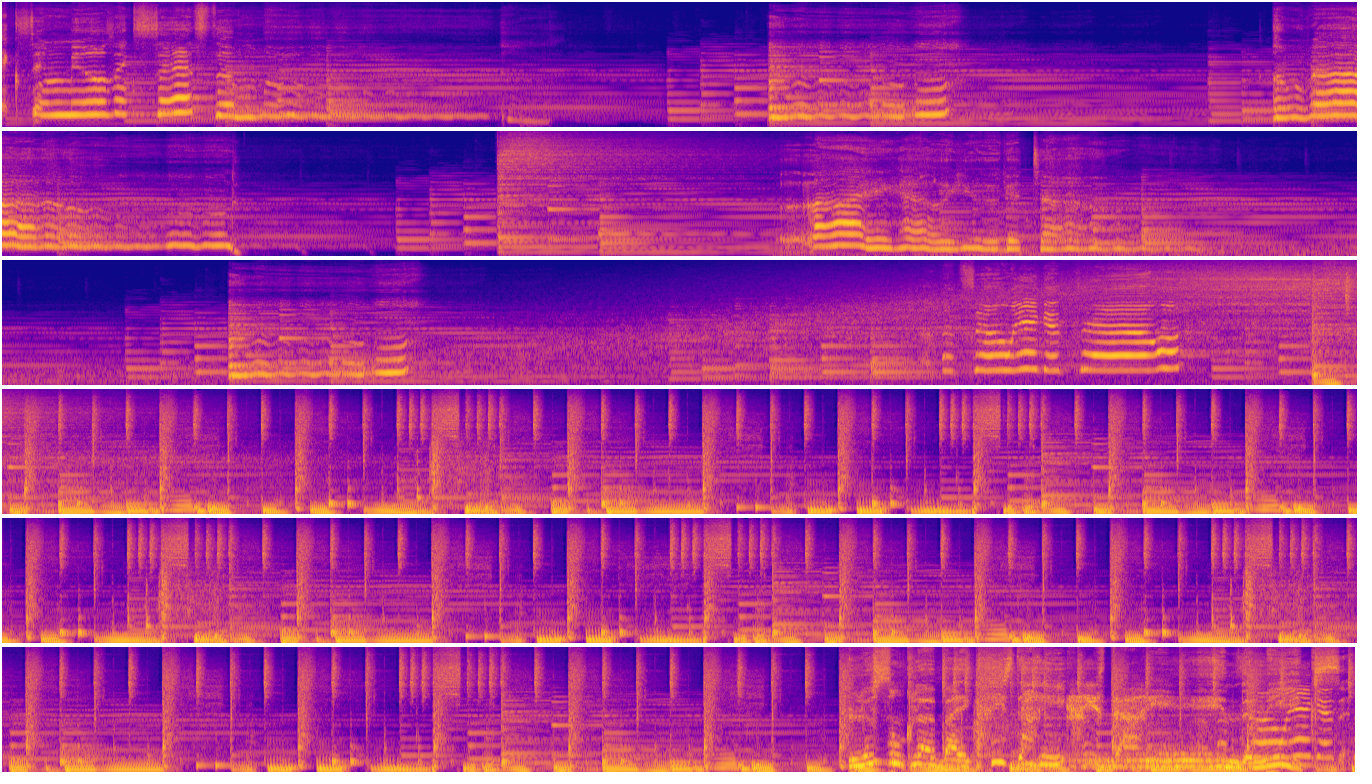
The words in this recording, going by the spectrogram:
Sexy music sets the mood. Mm-hmm. Around like how you get down. Club by Chris Darry. Chris Darry in the mix.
